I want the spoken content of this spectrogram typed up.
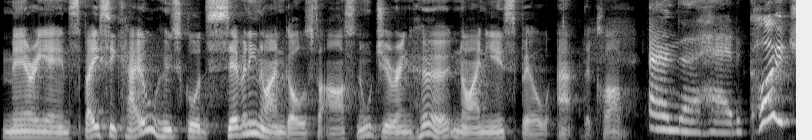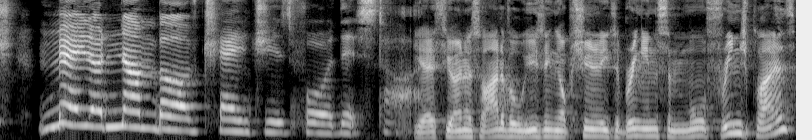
Marieanne Spacey Cale, who scored 79 goals for Arsenal during her nine year spell at the club. And the head coach made a number of changes for this time. Yes, Jonas Eidevall using the opportunity to bring in some more fringe players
